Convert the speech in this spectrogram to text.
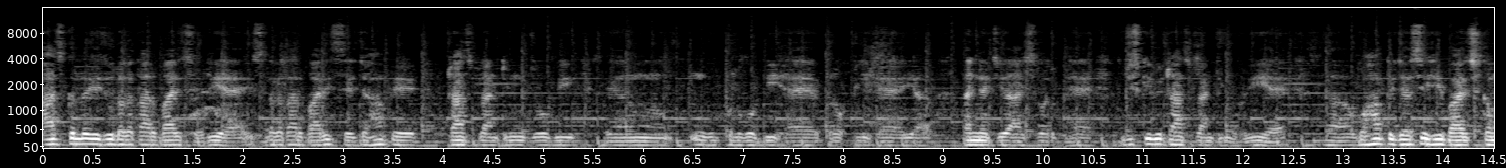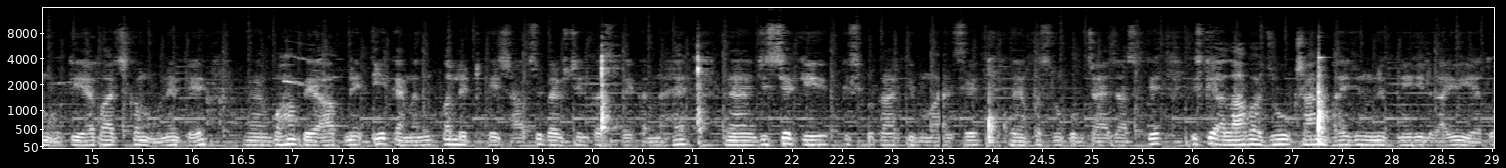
आजकल ये जो लगातार बारिश हो रही है, इस लगातार बारिश से जहाँ पे ट्रांसप्लांटिंग जो भी फूल गोभी है ब्रोकली है या अन्य चीज़ आइसवर्ग है, जिसकी भी ट्रांसप्लांटिंग हुई है वहाँ पे जैसे ही बारिश कम होती है, बारिश कम होने पे वहाँ पे आपने एक एम एल पर लीटर के हिसाब से बेबस्टीन का स्प्रे करना है जिससे कि किसी प्रकार की बीमारी से फ़सलों को बचाया जा सके। इसके अलावा जो किसान भाई जिन्होंने पनीरी लगाई हुई है तो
